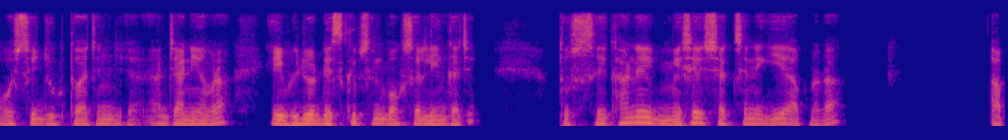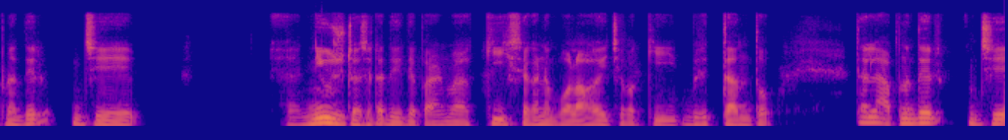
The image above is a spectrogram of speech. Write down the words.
অবশ্যই যুক্ত আছেন জানি আমরা, এই ভিডিও ডেসক্রিপশন বক্সের লিঙ্ক আছে। তো সেখানে মেসেজ সেকশানে গিয়ে আপনারা, আপনাদের যে নিউজটা সেটা দিতে পারেন বা কী সেখানে বলা হয়েছে বা কী বৃত্তান্ত, তাহলে আপনাদের যে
